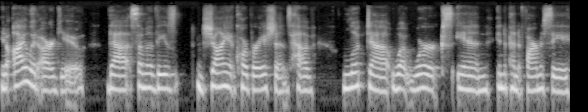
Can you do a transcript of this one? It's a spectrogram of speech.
You know i would argue that some of these giant corporations have looked at what works in independent pharmacy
